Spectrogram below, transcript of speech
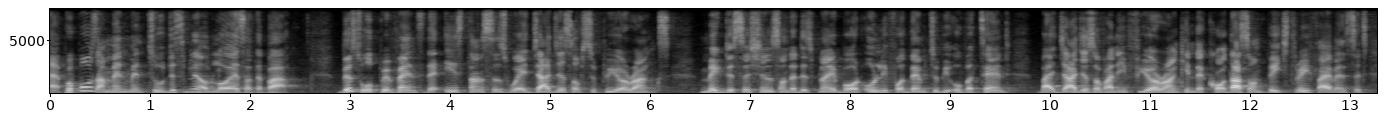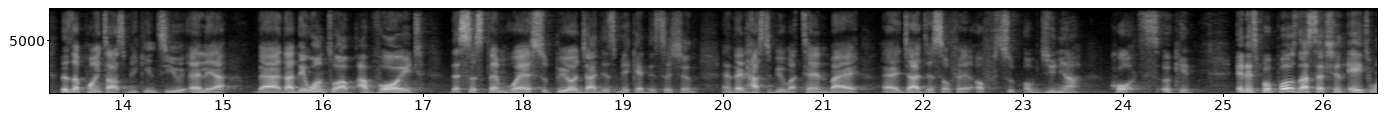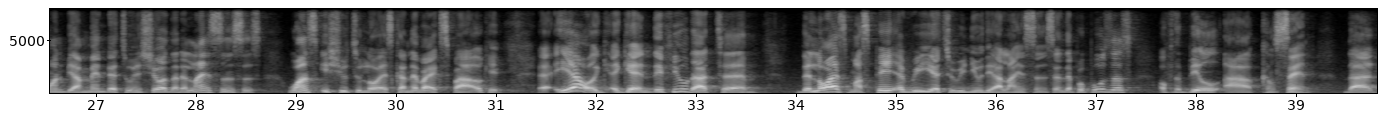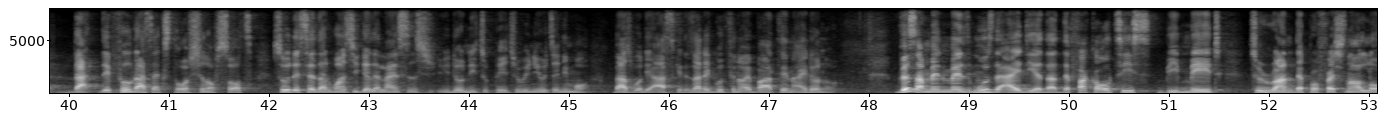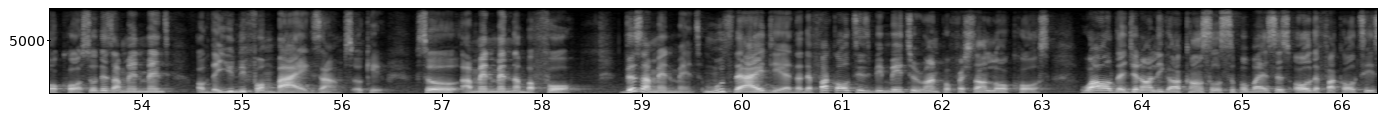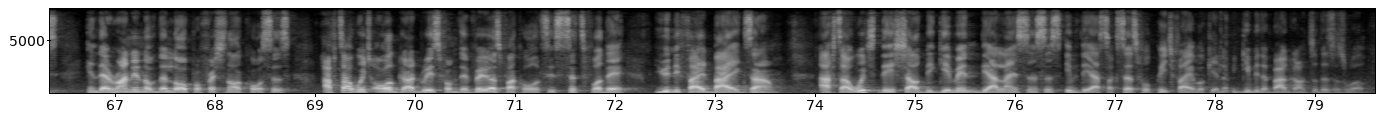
Uh, proposed Amendment 2, Discipline of Lawyers at the Bar. This will prevent the instances where judges of superior ranks make decisions on the disciplinary board only for them to be overturned by judges of an inferior rank in the court. That's on page 3, 5, and 6. This is a point I was making to you earlier that, that they want to avoid the system where superior judges make a decision and then has to be overturned by uh, judges of, uh, of, of junior courts. Okay. It is proposed that Section 8.1 be amended to ensure that the licenses, once issued to lawyers, can never expire. Okay. Uh, here again, they feel that um, the lawyers must pay every year to renew their license, and the proposers of the bill are concerned that, that they feel that's extortion of sorts. So they say that once you get the license, you don't need to pay to renew it anymore. That's what they're asking. Is that a good thing or a bad thing? I don't know. This amendment moves the idea that the faculties be made to run the professional law course. So this amendment of the uniform bar exams. Okay. So amendment number four. This amendment moots the idea that the faculties be made to run professional law course, while the General Legal Council supervises all the faculties in the running of the law professional courses, after which all graduates from the various faculties sit for the unified bar exam after which they shall be given their licenses if they are successful. Page 5. Okay, let me give you the background to this as well.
